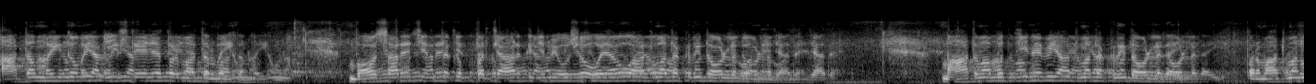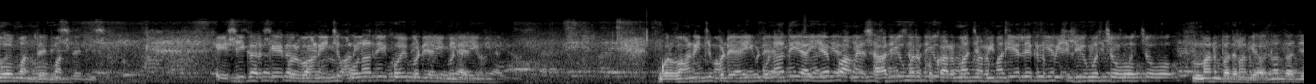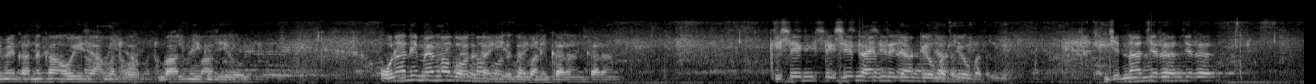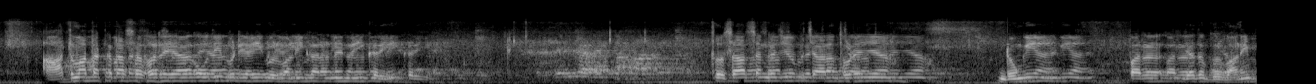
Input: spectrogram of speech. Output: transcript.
ਆਤਮਮਈ ਤੋਂ ਵੀ ਅਗਲੀ ਸਟੇਜ ਹੈ, ਪਰਮਾਤਮਮਈ ਹੋਣਾ। ਬਹੁਤ ਸਾਰੇ ਚਿੰਤਕ, ਪ੍ਰਚਾਰਕ ਜਿਵੇਂ ਓਸ਼ੋ ਹੋਇਆ, ਉਹ ਆਤਮਾ ਤੱਕ ਦੀ ਦੌੜ ਲਗਾਉਣੇ ਜ਼ਿਆਦਾ ਮਹਾਤਮਾ ਬੁੱਧ ਜੀ ਨੇ ਵੀ ਆਤਮਾ ਤੱਕ ਦੀ ਦੌੜ ਲਗਾਈ ਪਰਮਾਤਮਾ ਨੂੰ ਉਹ ਮੰਨਦੇ ਨਹੀਂ ਸੀ। ਇਸੇ ਕਰਕੇ ਗੁਰਬਾਣੀ 'ਚ ਉਹਨਾਂ ਦੀ ਕੋਈ ਵਡਿਆਈ ਨਹੀਂ ਆਈ। ਗੁਰਬਾਣੀ 'ਚ ਵਡਿਆਈ ਉਹਨਾਂ ਦੀ ਆਈ ਹੈ, ਭਾਵੇਂ ਸਾਰੀ ਉਮਰ ਕੁਕਰਮਾਂ 'ਚ ਬੀਤੀ ਹੈ, ਲੇਕਿਨ ਪਿਛਲੀ ਉਮਰ 'ਚ ਉਹ ਮਨ ਬਦਲ ਗਿਆ ਉਹਨਾਂ ਦਾ, ਜਿਵੇਂ ਗਨਕਾ ਹੋਈ ਜਾਮਲ ਹੋ ਵਾਲਮੀਕ ਜੀ ਹੋ ਉਹਨਾਂ ਦੀ ਮਹਿਮਾ ਬਹੁਤ ਗਾਈ ਹੈ ਗੁਰਬਾਣੀ ਕਰਾਂ ਕਰਾਂ ਕਿਸੇ ਕਿਸੇ ਟਾਈਮ ਤੇ ਜਾ ਕੇ ਉਹ ਬਦਲ ਗਏ ਜਿੰਨਾ ਚਿਰ ਆਤਮਾ ਤੱਕ ਦਾ ਸਫ਼ਰ ਹੈ ਉਹਦੀ ਵਡਿਆਈ ਗੁਰਬਾਣੀ ਕਰਾਂ ਨੇ ਨਹੀਂ ਕਰੀ। ਤੋ ਸਾਧ ਸੰਗਤ ਜੀ ਵਿਚਾਰਾਂ ਥੋੜੇ ਜਿਹਾ ਡੂੰਘੀਆਂ ਪਰ ਜਦੋਂ ਗੁਰਬਾਣੀ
